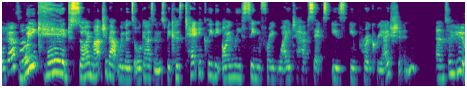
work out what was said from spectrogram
orgasm. We cared so much about women's orgasms because technically the only sin free way to have sex is in procreation. and so you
